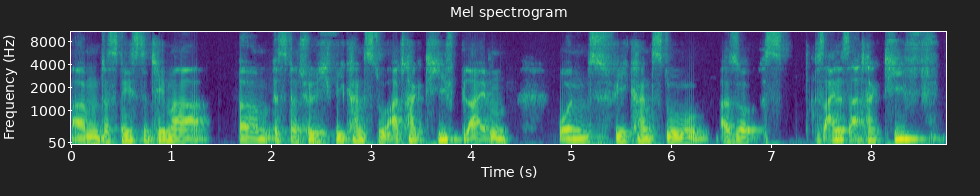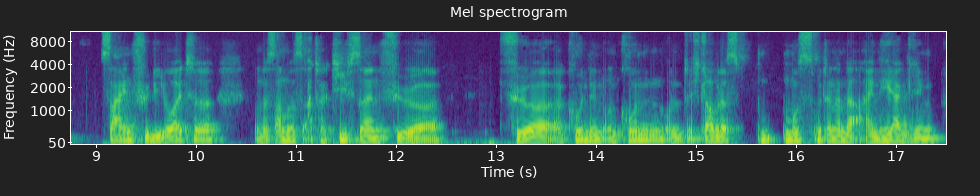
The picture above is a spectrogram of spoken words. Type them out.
Ähm, das nächste Thema ähm, ist natürlich, wie kannst du attraktiv bleiben? Und wie kannst du, also es, das eine ist attraktiv sein für die Leute und das andere ist attraktiv sein für, für Kundinnen und Kunden. Und ich glaube, das muss miteinander einhergehen.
